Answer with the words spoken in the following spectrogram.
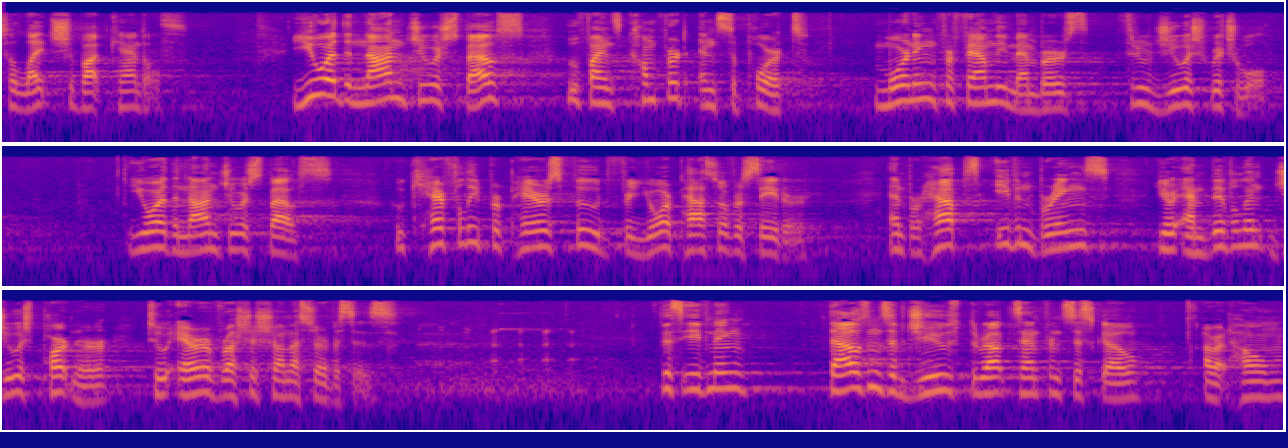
to light Shabbat candles. You are the non Jewish spouse who finds comfort and support mourning for family members through Jewish ritual. You are the non Jewish spouse who carefully prepares food for your Passover Seder and perhaps even brings your ambivalent Jewish partner to Erev Rosh Hashanah services. this evening, thousands of Jews throughout San Francisco are at home,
